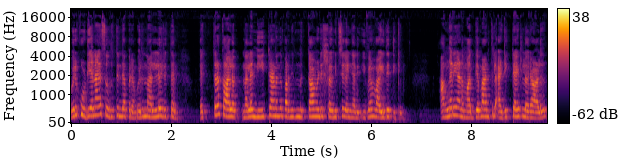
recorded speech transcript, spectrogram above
ഒരു കുടിയനായ സുഹൃത്തിന്റെ അപ്പുറം ഒരു നല്ലൊരുത്തൻ എത്ര കാലം നല്ല നീറ്റാണെന്ന് പറഞ്ഞിട്ട് നിൽക്കാൻ വേണ്ടി ശ്രമിച്ചു കഴിഞ്ഞാൽ ഇവൻ വഴിതെറ്റിക്കും അങ്ങനെയാണ് മദ്യപാനത്തിൽ അഡിക്റ്റ് ആയിട്ടുള്ള ഒരാൾ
